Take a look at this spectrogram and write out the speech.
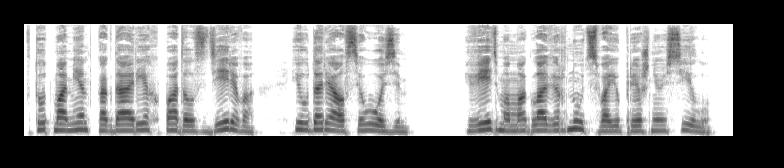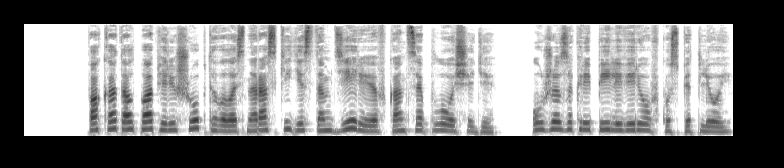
в тот момент, когда орех падал с дерева и ударялся озимь, ведьма могла вернуть свою прежнюю силу. Пока толпа перешептывалась на раскидистом дереве в конце площади, уже закрепили веревку с петлей.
